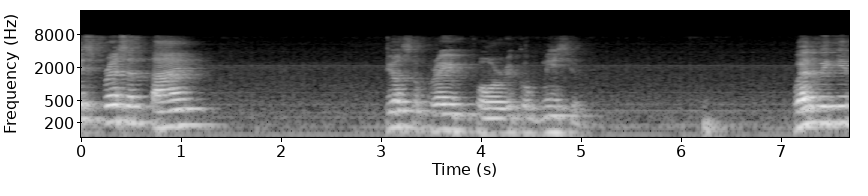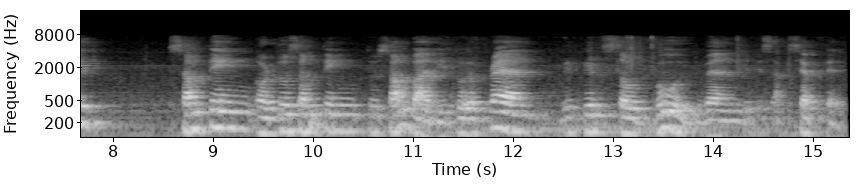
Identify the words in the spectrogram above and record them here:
This present time, we also crave for recognition. When we give something or do something to somebody, to a friend, we feel so good when it is accepted.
